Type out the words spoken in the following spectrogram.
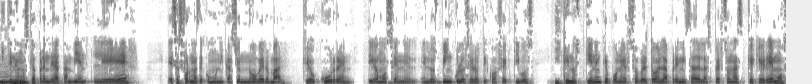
Y tenemos que aprender a también leer esas formas de comunicación no verbal que ocurren, digamos, en, el, en los vínculos erótico-afectivos y que nos tienen que poner, sobre todo en la premisa de las personas que queremos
